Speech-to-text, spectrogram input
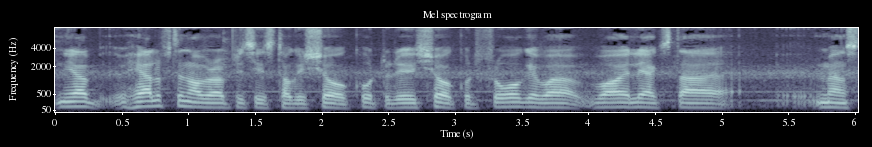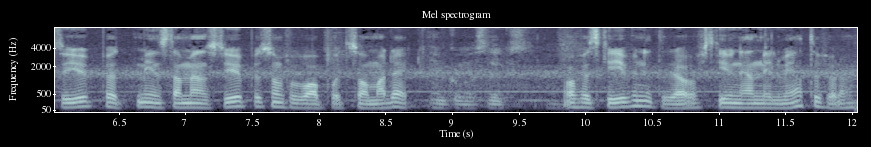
Ni har, hälften av er har precis tagit körkort och det är körkortsfrågor. Vad, vad är lägsta mönsterdjupet, minsta mönsterdjupet som får vara på ett sommardäck? 1,6. Varför skriver ni inte det? Varför skriver ni en millimeter för det?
